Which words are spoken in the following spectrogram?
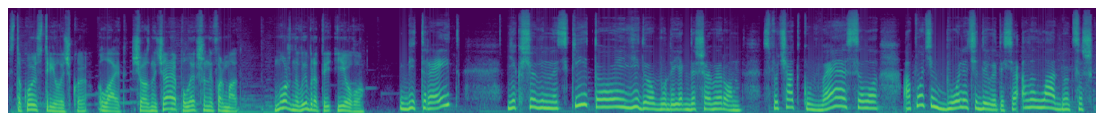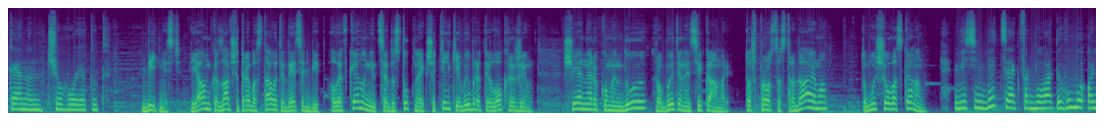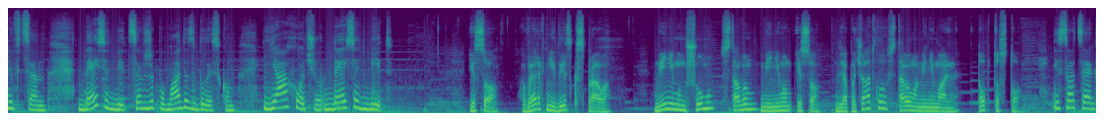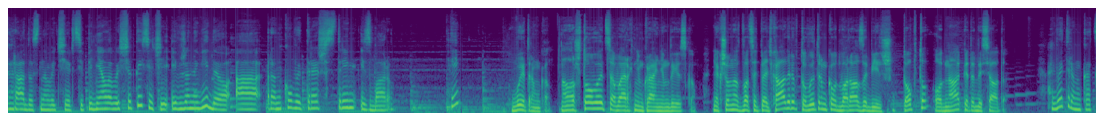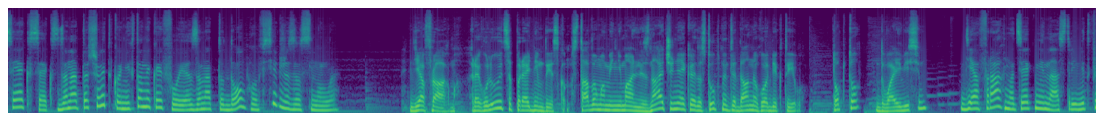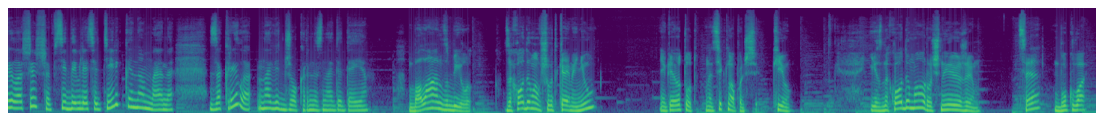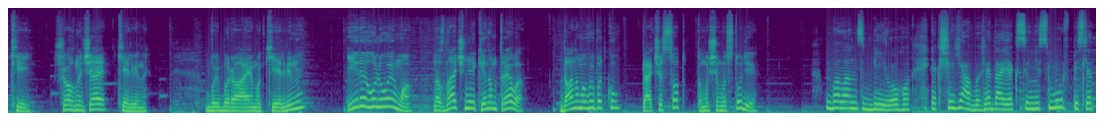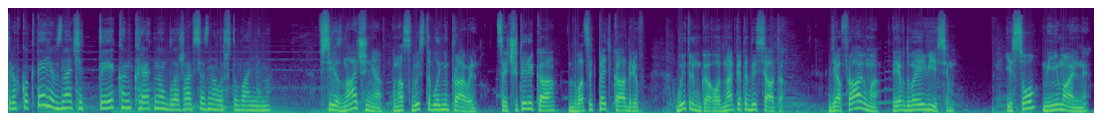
з такою стрілочкою Light, що означає полегшений формат. Можна вибрати і його. Бітрейт. Якщо він низький, то і відео буде як дешевий ром. Спочатку весело, а потім боляче дивитися. Але ладно, це ж Canon, чого я тут. Бітність. Я вам казав, що треба ставити 10 біт, але в Canon це доступно, якщо тільки вибрати лок режим, що я не рекомендую робити на цій камері. Тож просто страдаємо, тому що у вас Canon. 8 біт це як фарбувати губи олівцем. 10 біт це вже помада з блиском. Я хочу 10 біт. ISO. Верхній диск справа. Мінімум шуму ставимо мінімум ISO. Для початку ставимо мінімальне, тобто 100. ISO – це як градус на вечірці. Підняла вище тисячі і вже не відео, а ранковий треш-стрім із бару. І Витримка налаштовується верхнім крайнім диском. Якщо в нас 25 кадрів, то витримка в два рази більше, тобто 1,50. витримка це як секс. Занадто швидко ніхто не кайфує, занадто довго всі вже заснули. Діафрагма регулюється переднім диском. Ставимо мінімальне значення, яке доступне для даного об'єктиву, тобто 2,8. Діафрагма це як мій настрій. Відкрила ширше, всі дивляться тільки на мене. Закрила, навіть Джокер не знайде де я. Баланс білу. Заходимо в швидке меню, яке отут, на цій кнопочці Q. І знаходимо ручний режим. Це буква K, що означає кельвіни. Вибираємо кельвіни і регулюємо на значення, яке нам треба. В даному випадку 5600, тому що ми в студії. Баланс білого. Якщо я виглядаю як синій смурф після трьох коктейлів, значить ти конкретно облажався з налаштуваннями. Всі значення у нас виставлені правильно. Це 4К, 25 кадрів, витримка 1,50, діафрагма F2.8, ISO мінімальне.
